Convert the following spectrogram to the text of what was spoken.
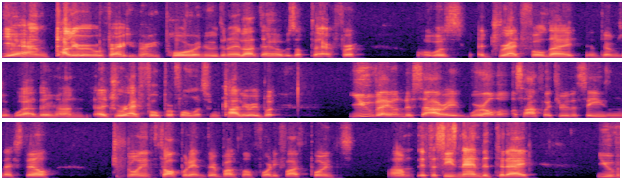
Yeah, and Cagliari were very, very poor in Udine that day. I was up there for what was a dreadful day in terms of weather and a dreadful performance from Cagliari. But Juve under Sarri, we're almost halfway through the season. They're still joint top with Inter, both on 45 points. Um, if the season ended today, Juve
